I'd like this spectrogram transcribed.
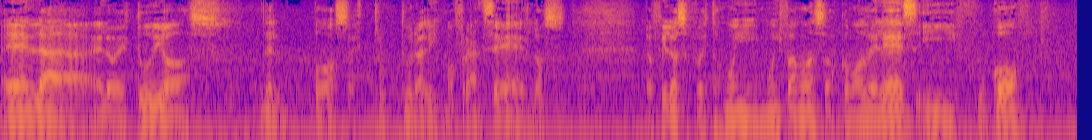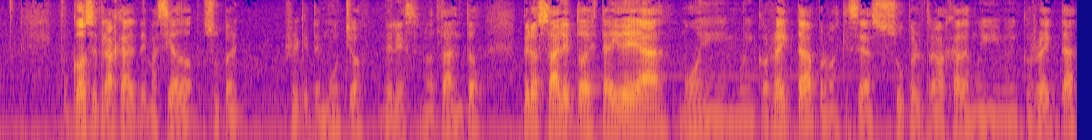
En, la, en los estudios del postestructuralismo francés, los, los filósofos estos muy, muy famosos como Deleuze y Foucault. Foucault se trabaja demasiado super requete mucho, Deleuze no tanto, pero sale toda esta idea muy muy correcta, por más que sea súper trabajada, muy muy correcta,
